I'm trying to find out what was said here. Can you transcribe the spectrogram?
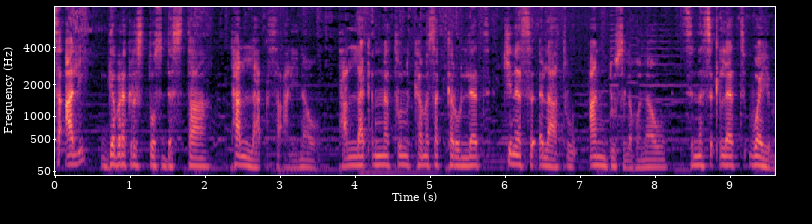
ሰዓሊ ገብረ ክርስቶስ ደስታ ታላቅ ሰዓሊ ነው። ታላቅነቱን ከመሰከሩለት ኪነ ስዕላቱ አንዱ ስለሆነው ስነ ስቅለት ወይም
